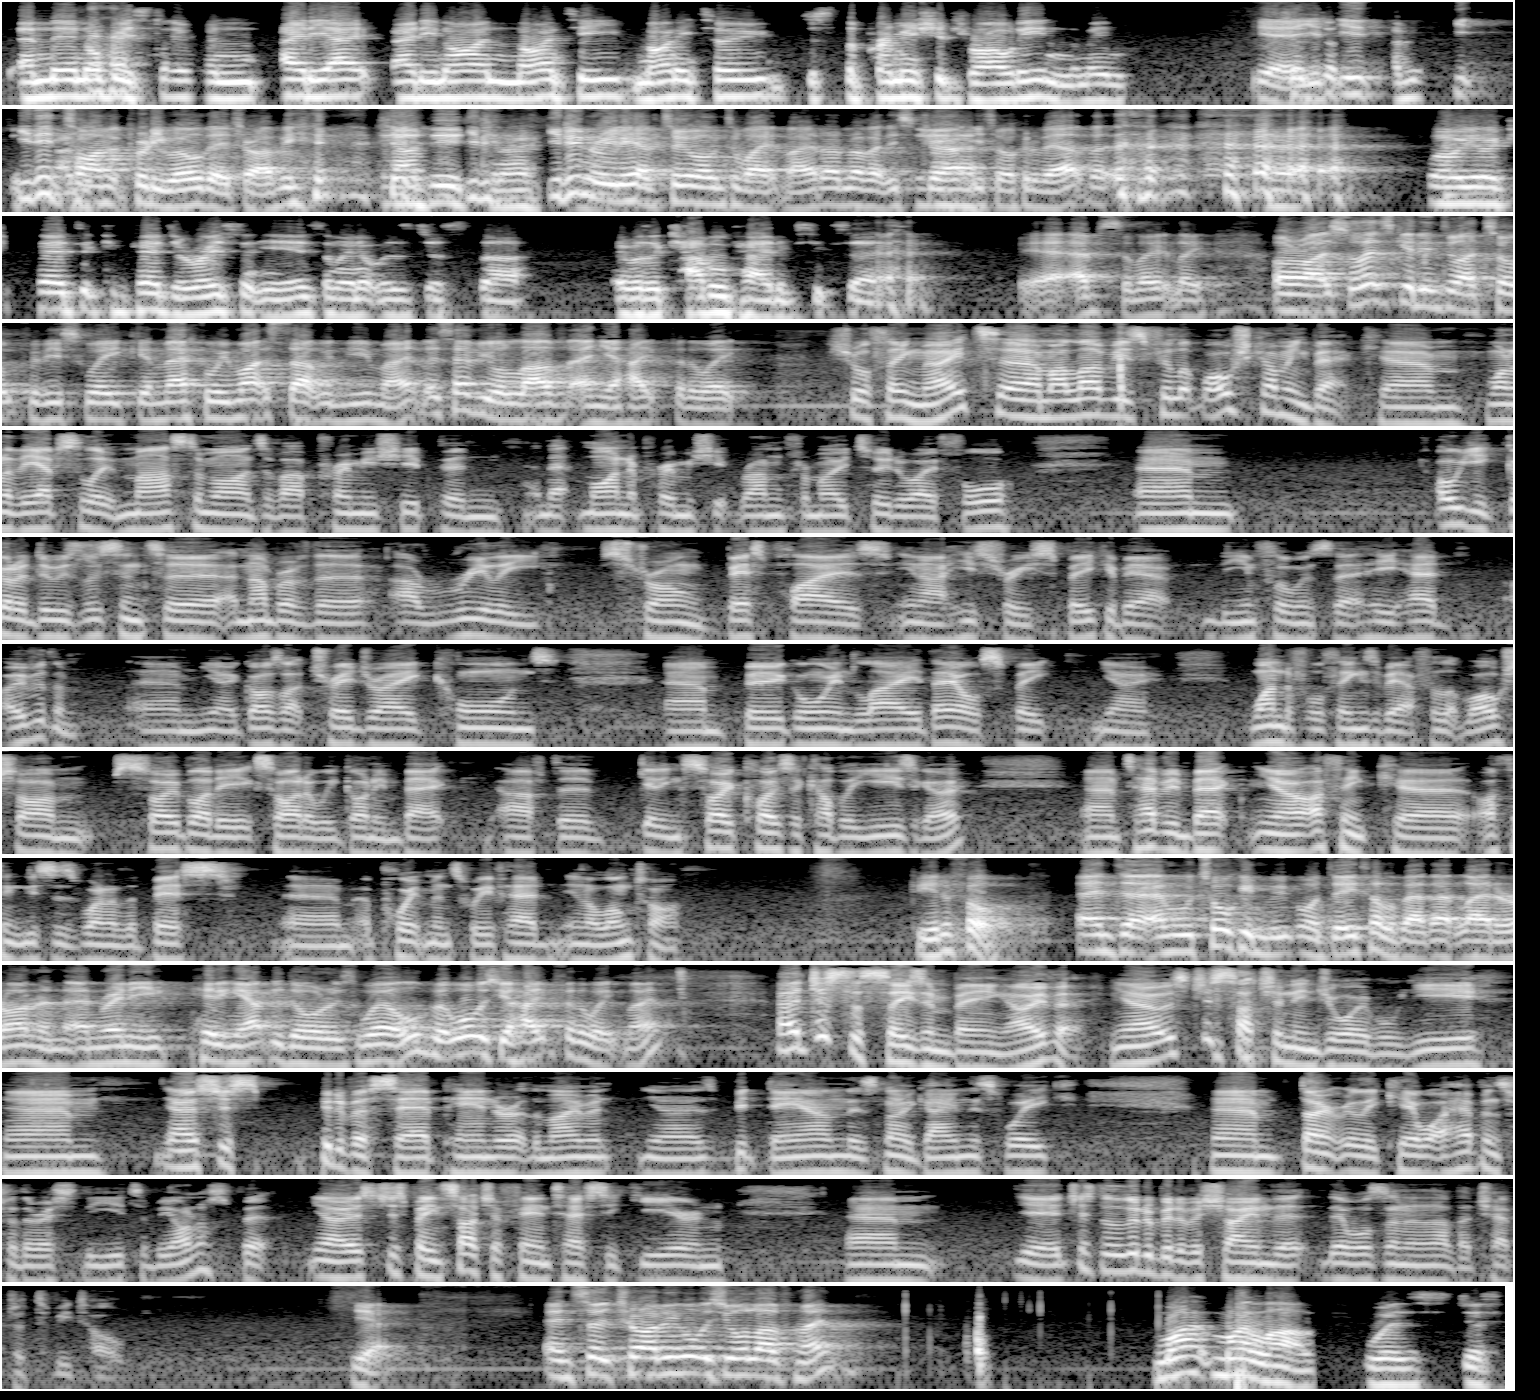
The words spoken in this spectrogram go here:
And then obviously when 88, 89, 90, 92, just the premierships rolled in. I mean, Yeah, So you, just- you, I mean, you, you did time it pretty well there, Tribey. Yeah, I did, you, you know. you didn't really have too long to wait, mate. I don't know about this drought Yeah. you're talking about, but Yeah. well, you know, compared to compared to recent years, I mean, it was just uh, it was a cavalcade of success. yeah, absolutely. All right, so let's get into our talk for this week. And Macca, we might start with you, mate. Let's have your love and your hate for the week. Sure thing, mate. Uh, my love is Philip Walsh coming back. Um, one of the absolute masterminds of our premiership and, and that minor premiership run from 02 to 04. Um, all you've got to do is listen to a number of the uh, really strong best players in our history speak about the influence that he had over them. Um, you know, guys like Tredrea, Cornes, um, Burgoyne, Lade, they all speak, you know, wonderful things about Philip Walsh. So I'm so bloody excited we got him back after getting so close a couple of years ago. Um, to have him back, you know, I think uh, I think this is one of the best um, appointments we've had in a long time. Beautiful. And, uh, and we'll talk in a bit more detail about that later on and, and Rennie heading out the door as well. But what was your hate for the week, mate? Uh, just the season being over. You know, it was just such an enjoyable year. Um, you know, it's just a bit of a sad panda at the moment. You know, it's a bit down. There's no game this week. Um, don't really care what happens for the rest of the year, to be honest. But you know, it's just been such a fantastic year, and um, yeah, just a little bit of a shame that there wasn't another chapter to be told. Yeah. And so, Tribey, what was your love, mate? my my love was just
